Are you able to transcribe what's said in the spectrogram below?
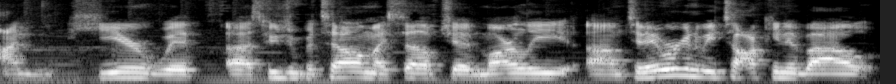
I'm here with uh, Sujan Patel and myself, Jed Mahrle. Um, today, we're going to be talking about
